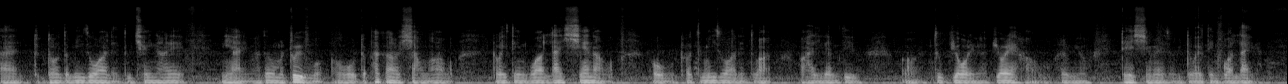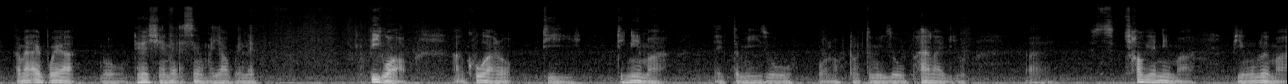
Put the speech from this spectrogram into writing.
အဲတော့တမီဆိုကလည်းသူချိန်ထားတဲ့နေရာတွေမှာတော့မတွေ့ဘူးပေါ့ဟိုတစ်ဖက်ကတော့ရှောင်လာပေါ့တော့အတင်ကူကလိုက်ရှင်းတာပေါ့ဟိုတော့တမီဆိုကလည်းသူကဘာကြီးလဲမသိဘူးဟိုသူပြောတယ်ဗျပြောတဲ့ဟာကိုအဲ့လိုမျိုးဒေးရှင်းမဲ့ဆိုပြီးတော့အတင်ကူကလိုက်တာဒါပေမဲ့အဲ့ပွဲက ဟိုဒေးရှင်းတဲ့အဆင့်မရောက်ဘဲနဲ့ပြီးသွားအောင်အခုကတော့ဒီဒီနေ့မှာအဲတမီဆိုပေါ့နော်တော့တမီဆိုဖမ်းလိုက်ပြီးတော့အဲ6ရက်နေ့မှာပြင်ဦးလွင်မှာ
